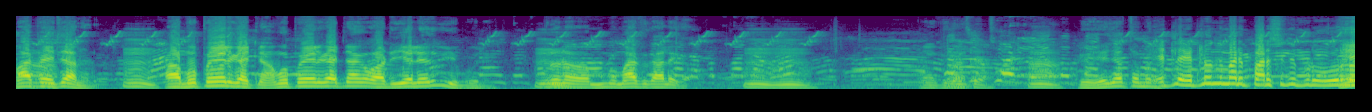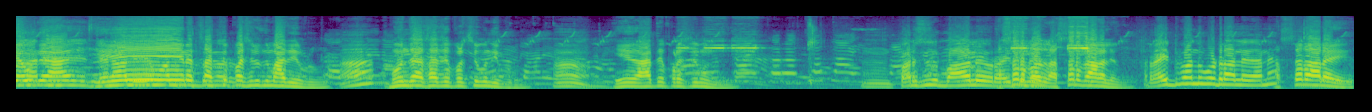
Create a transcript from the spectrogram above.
మాఫీ అయితే. ఆ ముప్పై వేలు కట్టినా. ముప్పై వేలు కట్టినాక వాడు ఇవ్వలేదు. ఇవ్వలేదు మాఫీ కాలేదు ఎట్లా ఎట్లుంది మరి పరిస్థితి ఇప్పుడు? ఊర్లో? సత్య పరిస్థితి ఉంది మాది ఇప్పుడు? ముందు సత్య పరిస్థితి ఉంది ఇప్పుడు. ఏ అదే పరిస్థితి ఉంది. పరిస్థితి బాగాలేవు రైతు అస్సలు బాగా- అస్సలు బాగలేదు రైతు బంధు కూడా రాలేదానే అస్సలు రాలేదు.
